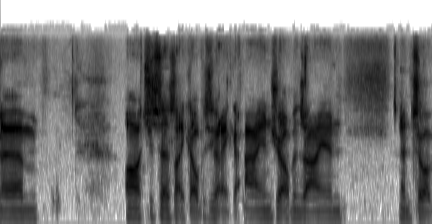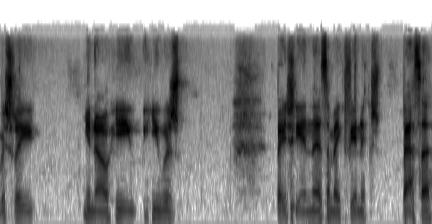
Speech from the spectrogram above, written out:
Um, Archer says like obviously like iron sharpens iron, and so obviously you know he he was basically in there to make Fenix better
